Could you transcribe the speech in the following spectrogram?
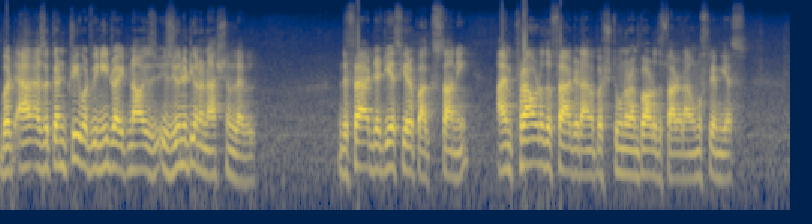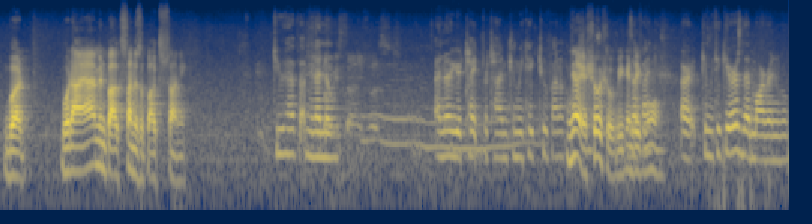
But as a country, what we need right now is, is unity on a national level. The fact that yes, you're a Pakistani. I'm proud of the fact that I'm a Pashtun, or I'm proud of the fact that I'm a Muslim. Yes, but what I am in Pakistan is a Pakistani. Do you have, I mean, I know, I know you're tight for time. Can we take two final Yeah, yeah, sure, sure. We can take fine? more. All right, can we take yours and then Marvin will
